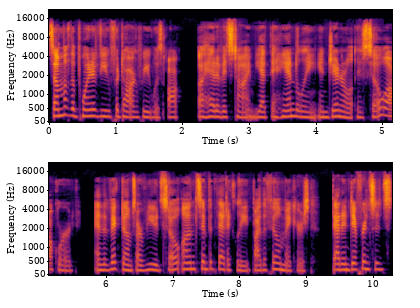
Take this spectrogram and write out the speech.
Some of the point of view photography was ahead of its time, yet the handling in general is so awkward and the victims are viewed so unsympathetically by the filmmakers that indifference is-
